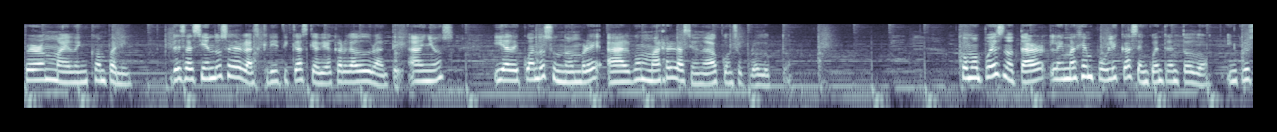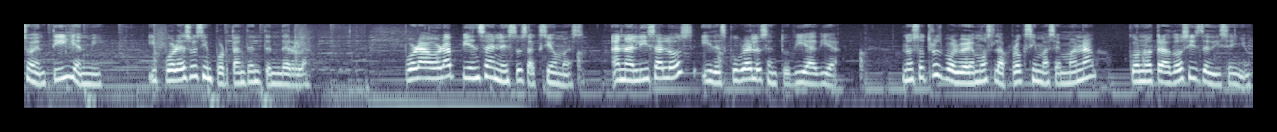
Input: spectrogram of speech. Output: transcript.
Pearl Milling Company, deshaciéndose de las críticas que había cargado durante años y adecuando su nombre a algo más relacionado con su producto. Como puedes notar, la imagen pública se encuentra en todo, incluso en ti y en mí, y por eso es importante entenderla. Por ahora piensa en estos axiomas, analízalos y descúbrelos en tu día a día. Nosotros volveremos la próxima semana con otra dosis de diseño.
